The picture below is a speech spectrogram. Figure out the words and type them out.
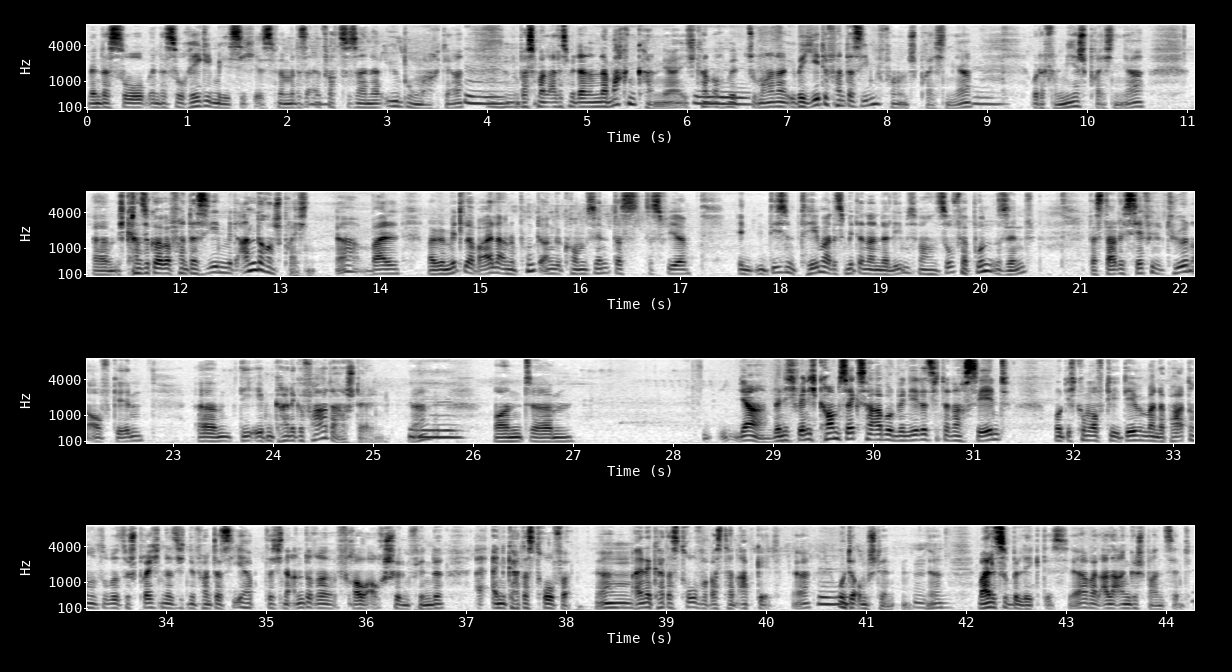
wenn das so, wenn das so regelmäßig ist, wenn man das einfach zu seiner Übung macht, ja, und was man alles miteinander machen kann, ja. Ich kann auch mit Jumana über jede Fantasie von uns sprechen, ja, oder von mir sprechen, ja. Ähm, Ich kann sogar über Fantasien mit anderen sprechen, ja, weil, weil wir mittlerweile an einem Punkt angekommen sind, dass, dass wir in, in diesem Thema des Miteinander-Lebensmachens so verbunden sind, dass dadurch sehr viele Türen aufgehen, ähm, die eben keine Gefahr darstellen. Ja? Und ähm, ja, wenn ich, wenn ich kaum Sex habe und wenn jeder sich danach sehnt und ich komme auf die Idee, mit meiner Partnerin darüber zu sprechen, dass ich eine Fantasie habe, dass ich eine andere Frau auch schön finde, eine Katastrophe. Ja? Eine Katastrophe, was dann abgeht, ja? unter Umständen. Ja? Weil es so belegt ist, ja? weil alle angespannt sind.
